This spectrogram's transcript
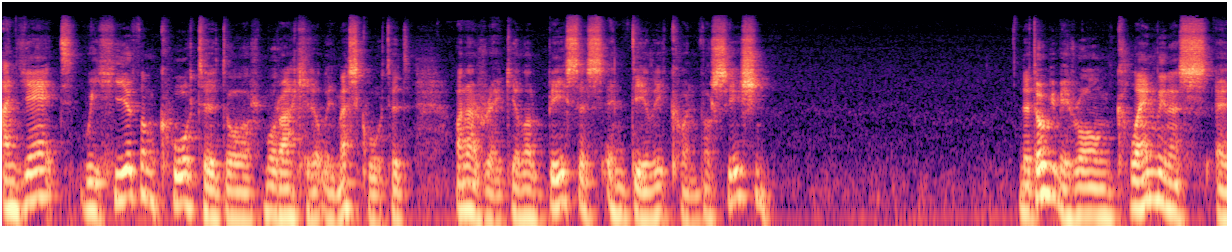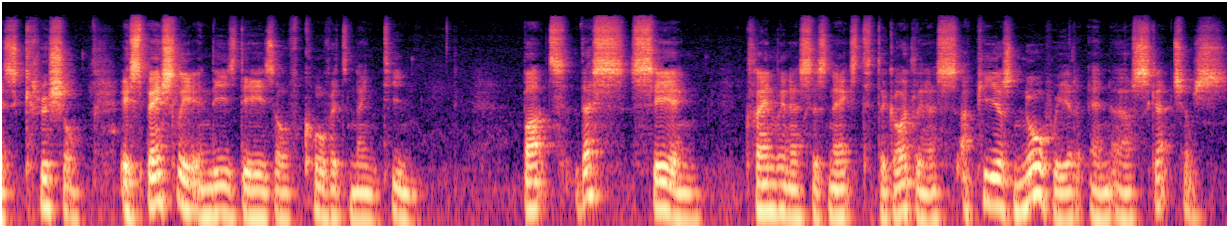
And yet, we hear them quoted, or more accurately, misquoted, on a regular basis in daily conversation. Now, don't get me wrong, cleanliness is crucial, especially in these days of COVID 19. But this saying, cleanliness is next to godliness, appears nowhere in our scriptures.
